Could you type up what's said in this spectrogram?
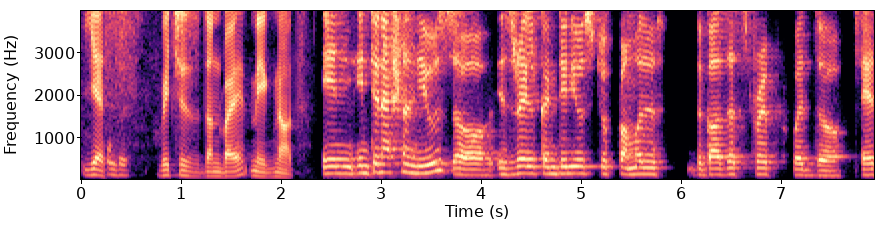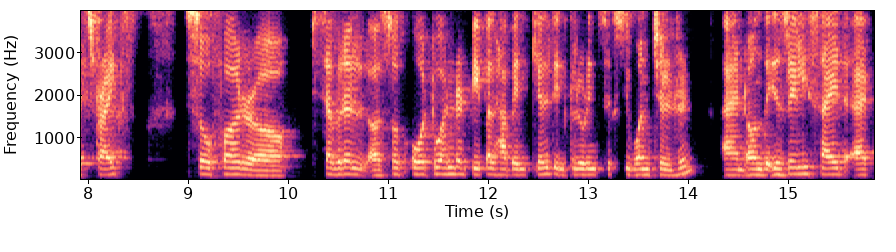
Yes, which is done by Meghnath. In international news, uh, Israel continues to pummel the Gaza Strip with uh, airstrikes. So far, uh, several, uh, so over 200 people have been killed, including 61 children. And on the Israeli side, at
